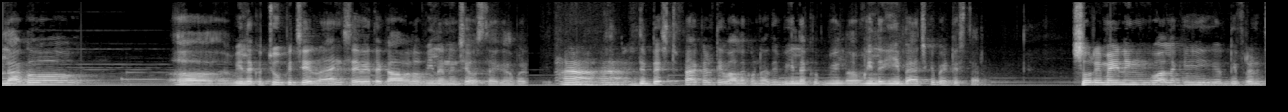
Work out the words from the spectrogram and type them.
ఎలాగో వీళ్ళకు చూపించే ర్యాంక్స్ ఏవైతే కావాలో వీళ్ళ నుంచే వస్తాయి కాబట్టి. ది బెస్ట్ ఫ్యాకల్టీ వాళ్ళకు ఉన్నది వీళ్ళకు వీళ్ళ వీళ్ళ ఈ బ్యాచ్కి పెట్టిస్తారు. సో రిమైనింగ్ వాళ్ళకి డిఫరెంట్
